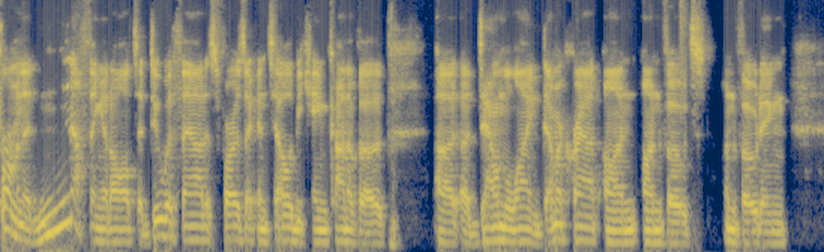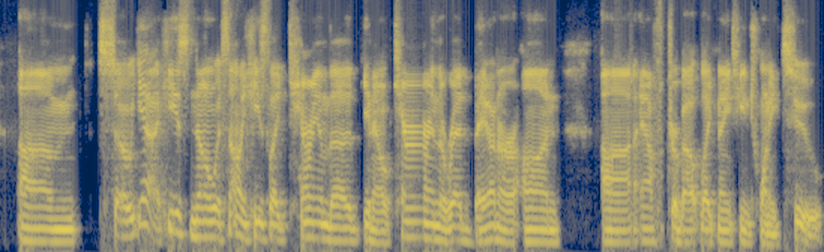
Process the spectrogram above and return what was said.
Perlman had nothing at all to do with that. As far as I can tell, he became kind of a, a, a down the line Democrat on on votes on voting. Um, so yeah, he's no. It's not like he's like carrying the you know carrying the red banner on uh, after about like 1922.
